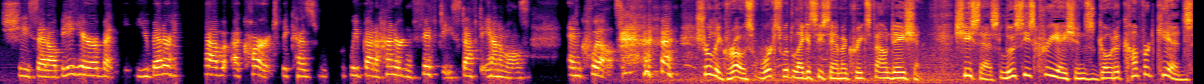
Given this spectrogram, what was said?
She said, I'll be here, but you better have a cart because we've got 150 stuffed animals and quilts. Shirley Gross works with Legacy Salmon Creek's foundation. She says Lucy's creations go to comfort kids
